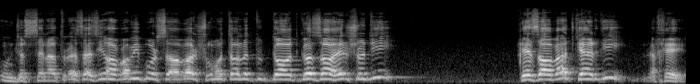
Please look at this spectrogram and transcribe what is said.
اونجا سناتور است از این آقا می‌پرسه آقا شما تا حالا تو دادگاه ظاهر شدی؟ قضاوت کردی؟ خیر.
